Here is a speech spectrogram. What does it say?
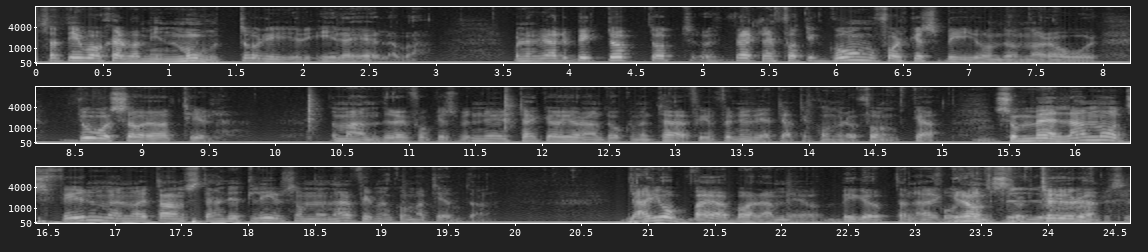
Så att det var själva min motor i, i det hela. Va? Och när vi hade byggt upp och verkligen fått igång Folkets Bio under några år. Då sa jag till de andra i Folkets nu tänker jag göra en dokumentärfilm för nu vet jag att det kommer att funka. Mm. Så mellan Mods-filmen och Ett anständigt liv som den här filmen kommer att heta. Där jobbar jag bara med att bygga upp den här Folkets grundstrukturen. bio,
